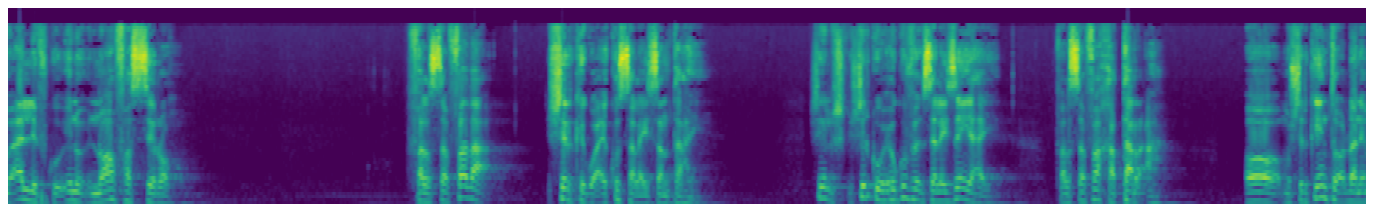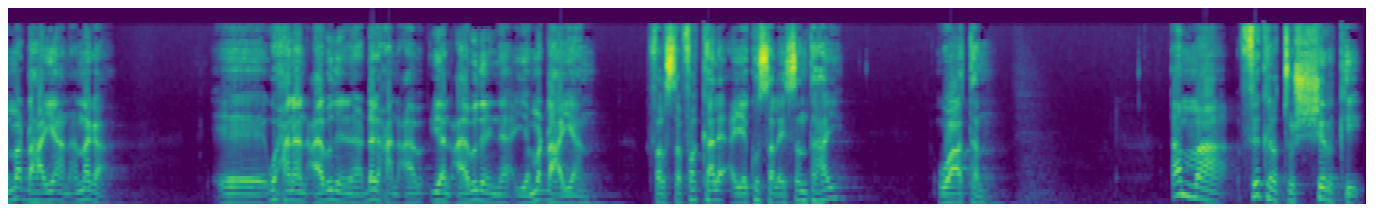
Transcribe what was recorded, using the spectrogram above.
mualifku inuu inoo fasiro falsafada shirkigu ay ku salaysan tahay. Shirkigu wuxuu ku salaysan yahay falsafo khatar ah oo mushrikiinta oo dhani ma dhahayaan annaga waxaanaan caabudaynaa dhagaxaan yaan caabudaynaa iyo ma dhahayaan. Falsafo kale ayay ku salaysan tahay waatan amaa fikratu shirki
